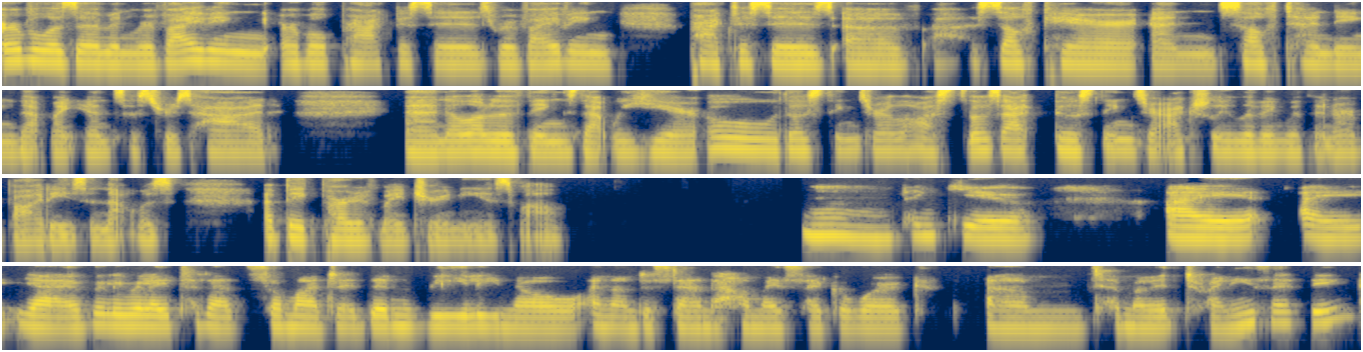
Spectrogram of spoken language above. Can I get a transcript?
herbalism and reviving herbal practices, reviving practices of uh, self care and self tending that my ancestors had. And a lot of the things that we hear, oh, those things are lost. Those those things are actually living within our bodies, and that was a big part of my journey as well. Mm, thank you. I I yeah, I really relate to that so much. I didn't really know and understand how my cycle worked um to my mid twenties, I think.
